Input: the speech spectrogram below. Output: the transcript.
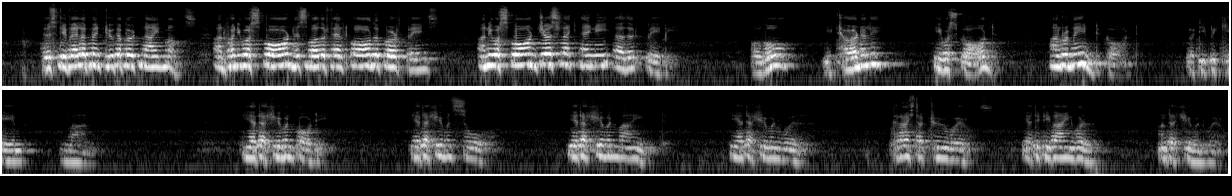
His development took about nine months. And when he was born, his mother felt all the birth pains, and he was born just like any other baby. Although eternally he was God and remained God, but he became man. He had a human body, he had a human soul, he had a human mind, he had a human will. Christ had two wills. He had a divine will and a human will.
